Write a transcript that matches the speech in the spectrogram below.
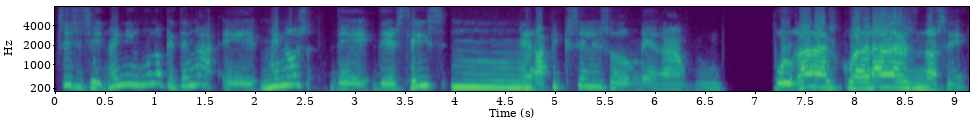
Sí, sí, sí. No hay ninguno que tenga eh, menos de, de 6 megapíxeles o mega mm, pulgadas cuadradas, no sé.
